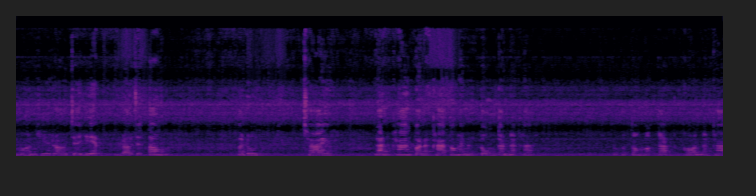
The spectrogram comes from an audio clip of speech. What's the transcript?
ก่อนที่ เราจะเย็บเราจะต้องมาดูชายด้านข้างก่อนนะคะ ต้องให้มันตรงกันนะคะเราก็ต้องมากัดก่อนนะคะ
